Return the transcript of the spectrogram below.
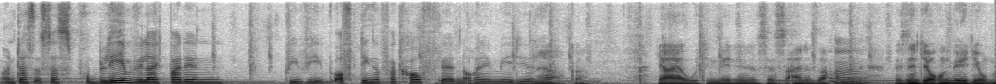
Und das ist das Problem vielleicht bei den, wie, wie oft Dinge verkauft werden, auch in den Medien. Ja, klar. Ja, ja, gut, die Medien ist jetzt eine Sache. ne? Wir sind ja auch ein Medium.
